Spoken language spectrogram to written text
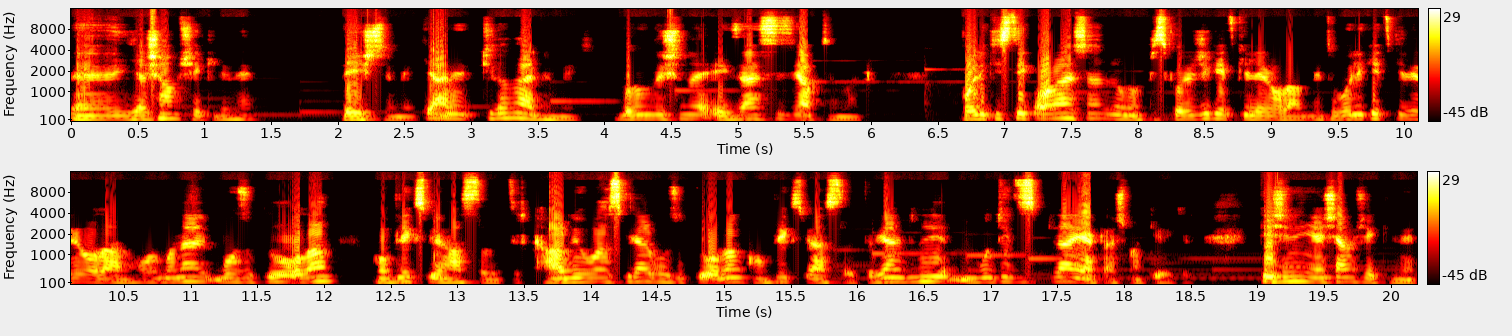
e, yaşam şeklini değiştirmek. Yani kilo verdirmek. Bunun dışında egzersiz yaptırmak. Polikistik oral sendromu psikolojik etkileri olan, metabolik etkileri olan, hormonal bozukluğu olan kompleks bir hastalıktır. Kardiyovasküler bozukluğu olan kompleks bir hastalıktır. Yani buna multidisipliner yaklaşmak gerekir. Kişinin yaşam şeklini,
